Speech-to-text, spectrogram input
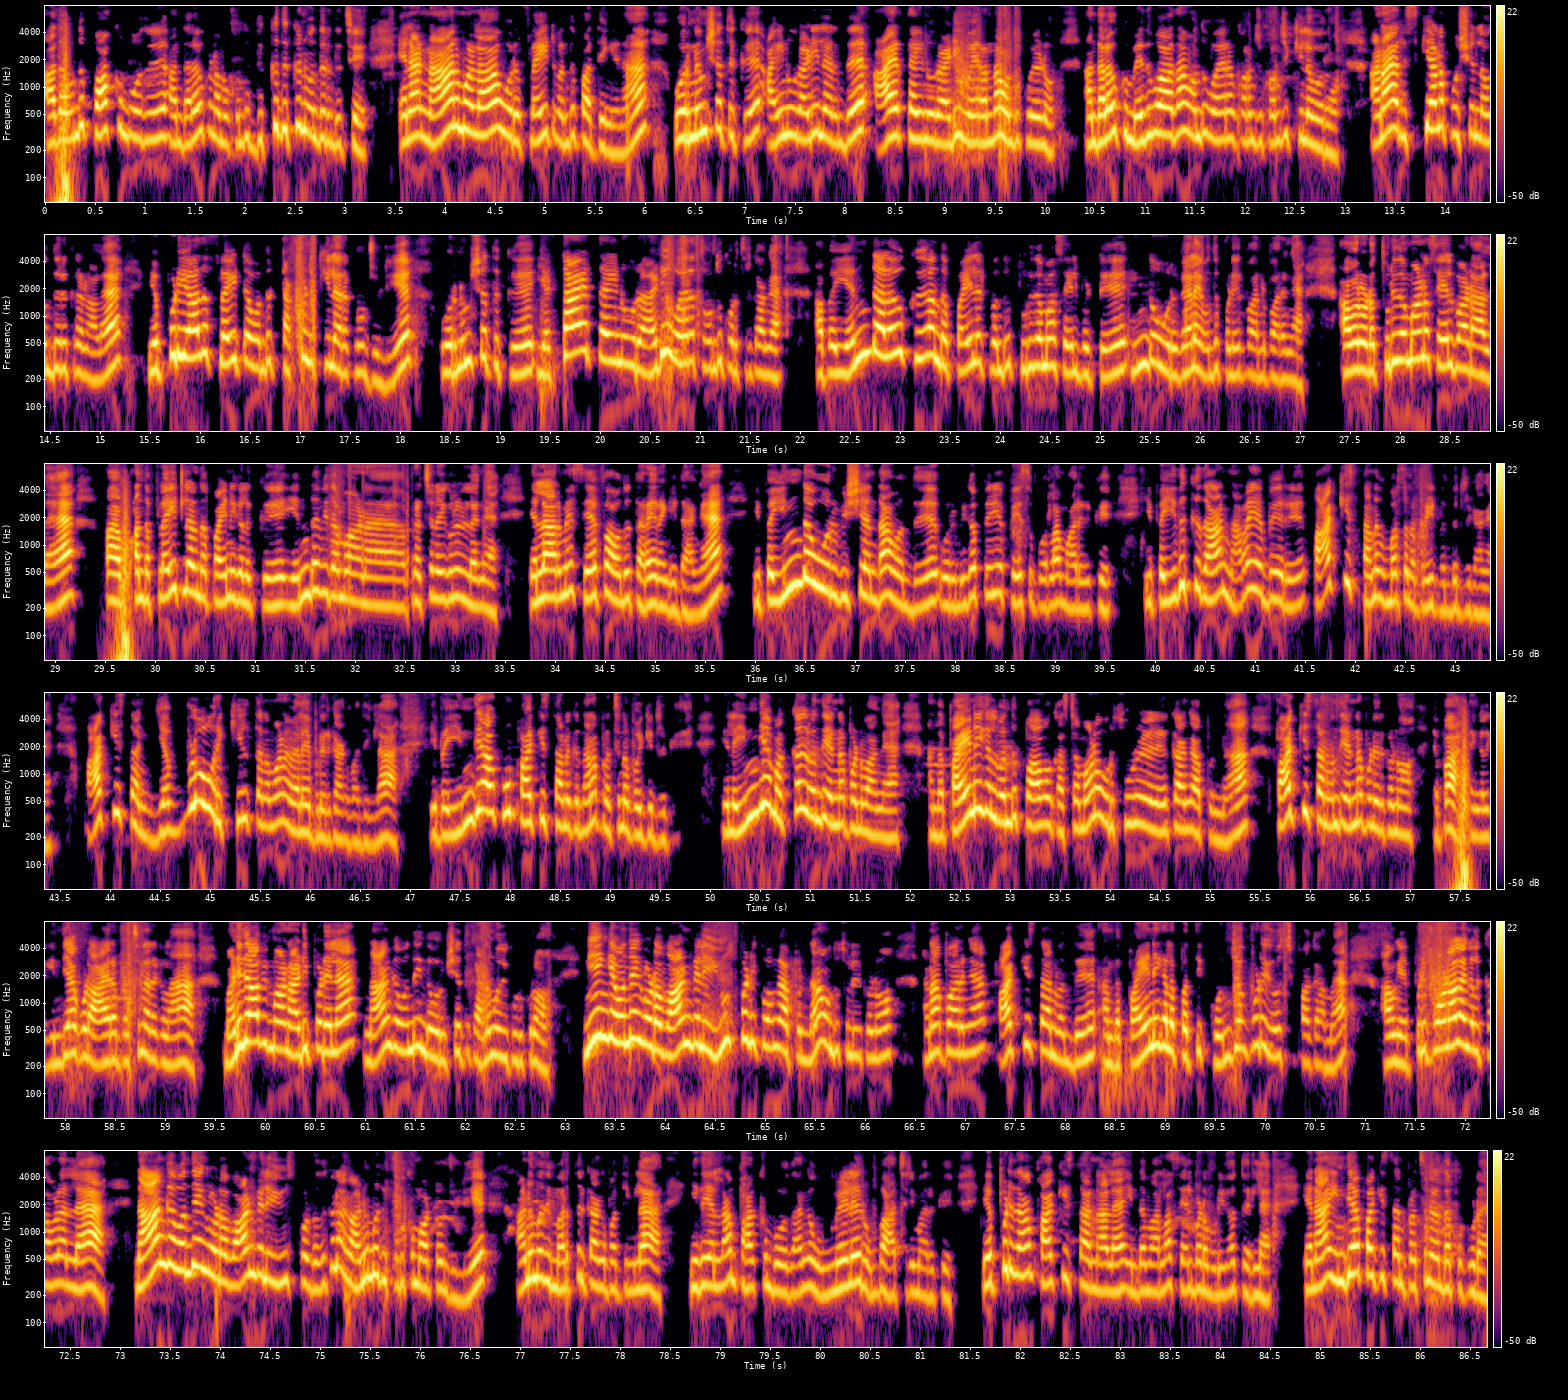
அதை வந்து பார்க்கும்போது அந்த அளவுக்கு நமக்கு வந்து திக்கு திக்குன்னு வந்து இருந்துச்சு ஏன்னா நார்மலாக ஒரு ஃப்ளைட் வந்து பார்த்தீங்கன்னா ஒரு நிமிஷத்துக்கு ஐநூறு அடியிலேருந்து ஆயிரத்தி ஐநூறு அடி உயரம் தான் வந்து குறையணும். அந்த அளவுக்கு மெதுவாக தான் வந்து உயரம் குறைஞ்சு குறைஞ்சு கீழே வரும். ஆனால் ரிஸ்கியான பொசிஷனில் வந்து இருக்கிறனால எப்படியாவது ஃப்ளைட்டை வந்து டக்குன்னு கீழே இறக்கணும்னு சொல்லி ஒரு நிமிஷத்துக்கு எட்டாயிரத்தி ஐநூறு அடி உயரத்தை வந்து குறைச்சிருக்காங்க. அப்போ எந்த அந்த அளவுக்கு அந்த பைலட் வந்து துரிதமாக செயல்பட்டு இந்த ஒரு வேலையை வந்து பண்ணியிருப்பாருன்னு பாருங்க. அவரோட துரிதமான செயல்பாடால அஹ், அந்த ஃப்ளைட்டில் இருந்த பயணிகளுக்கு எந்த விதமான பிரச்சனைகளும் இல்லைங்க. எல்லாருமே சேஃபாக வந்து தரையிறங்கிட்டாங்க. இப்போ இந்த ஒரு விஷயம்தான் வந்து ஒரு மிகப்பெரிய பேசு பொருளாக மாறி இருக்கு இப்போ இதுக்கு தான் நிறைய பேர் பாகிஸ்தானை விமர்சனம் பண்ணிட்டு வந்துட்டு இருக்காங்க பாகிஸ்தான் எவ்வளோ ஒரு கீழ்த்தனமான வேலையை பண்ணியிருக்காங்க பார்த்தீங்களா இப்போ இந்தியாவுக்கும் பாகிஸ்தானுக்கு தானே பிரச்சனை போய்கிட்டு இருக்கு இதில் இந்திய மக்கள் வந்து என்ன பண்ணுவாங்க? அந்த பயணிகள் வந்து பாவம் கஷ்டமான ஒரு சூழ்நிலையில் இருக்காங்க அப்படின்னா பாகிஸ்தான் வந்து என்ன பண்ணியிருக்கணும்? எப்பா எங்களுக்கு இந்தியா கூட ஆயிரம் பிரச்சனை இருக்கலாம். மனிதாபிமான அடிப்படையில் நாங்கள் வந்து இந்த ஒரு விஷயத்துக்கு அனுமதி கொடுக்குறோம். நீங்கள் வந்து எங்களோட வான்வெளியை யூஸ் பண்ணிக்கோங்க அப்படின்னு தான் வந்து சொல்லியிருக்கணும். ஆனா பாருங்க பாகிஸ்தான் வந்து அந்த பயணிகளை பத்தி கொஞ்சம் கூட யோசிச்சு பார்க்காம அவங்க எப்படி போனாலும் எங்களுக்கு கவலை இல்லை. நாங்கள் வந்து எங்களோட வான்வெளியை யூஸ் பண்ணுறதுக்கு நாங்கள் அனுமதி கொடுக்க மாட்டோம்னு சொல்லி அனுமதி மறுத்திருக்காங்க பார்த்தீங்களா இதையெல்லாம் பார்க்கும்போது தாங்க உண்மையிலே ரொம்ப ஆச்சரியமா இருக்கு. எப்படிதான் பாகிஸ்தானால இந்த மாதிரிலாம் செயல்பட முடியுதோ தெரில ஏன்னா இந்தியா பாகிஸ்தான் பிரச்சனை இருந்தப்போ கூட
